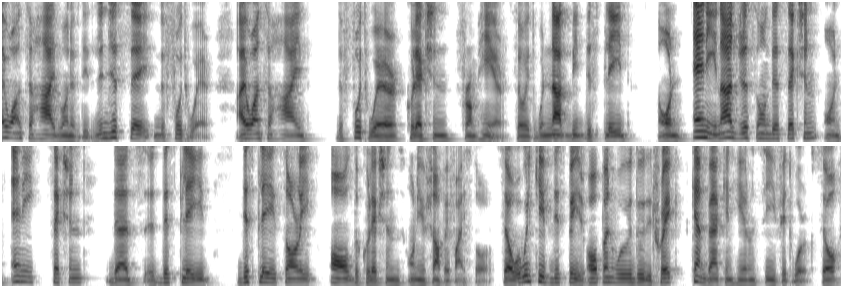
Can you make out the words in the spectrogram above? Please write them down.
I want to hide one of these. Let's just say the footwear. I want to hide the footwear collection from here. So it will not be displayed on any, not just on this section, on any section that's uh, displayed, displays, sorry, all the collections on your Shopify store. So we will keep this page open. We will do the trick, come back in here and see if it works. So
